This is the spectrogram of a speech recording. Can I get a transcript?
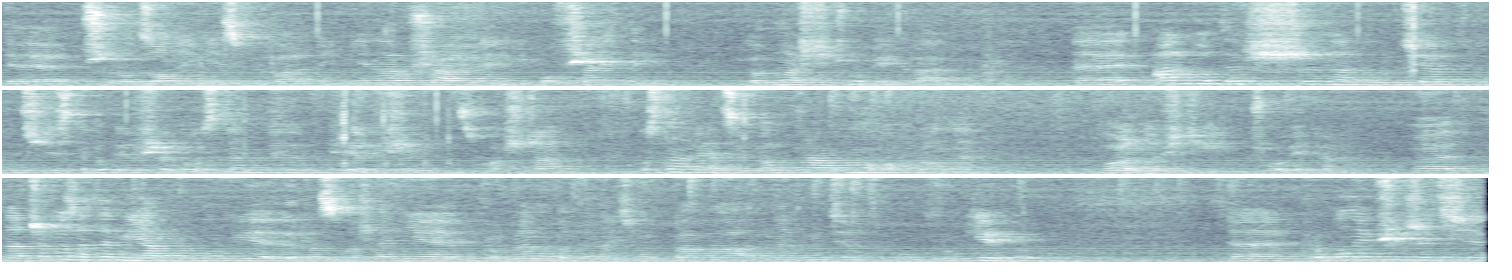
ideę przyrodzonej, niezbywalnej, nienaruszalnej i powszechnej godności człowieka, e, albo też na gruncie artykułu 31 ustęp pierwszy, zwłaszcza ustanawiającego prawną ochronę wolności człowieka. E, Dlaczego zatem ja proponuję rozważenie problemu paternalizmu prawa na gruncie artykułu drugiego? E, Proponuję przyjrzeć się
